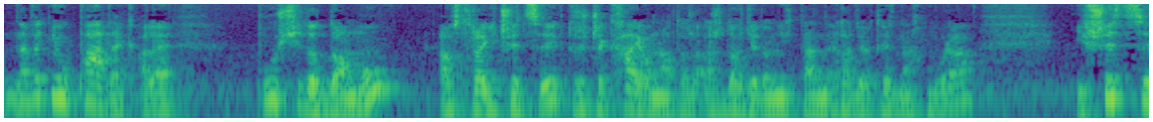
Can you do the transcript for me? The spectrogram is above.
nawet nie upadek, ale pójście do domu, Australijczycy, którzy czekają na to, że aż dojdzie do nich ta radioaktywna chmura, i wszyscy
